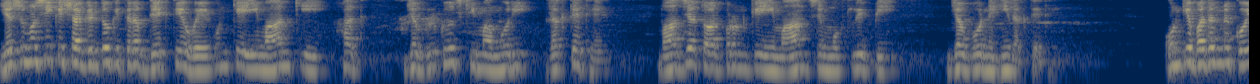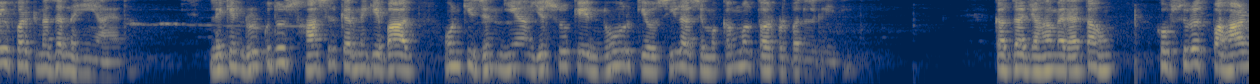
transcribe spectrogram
یسو مسیح کے شاگردوں کی طرف دیکھتے ہوئے ان کے ایمان کی حد جب رلقدس کی معموری رکھتے تھے، واضح طور پر ان کے ایمان سے مختلف بھی جب وہ نہیں رکھتے تھے۔ ان کے بدن میں کوئی فرق نظر نہیں آیا تھا۔ لیکن رلقدس حاصل کرنے کے بعد ان کی زندگیاں یسو کے نور کے وسیلہ سے مکمل طور پر بدل گئی تھیں۔ قبضہ جہاں میں رہتا ہوں خوبصورت پہاڑ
